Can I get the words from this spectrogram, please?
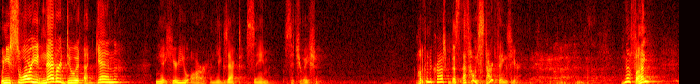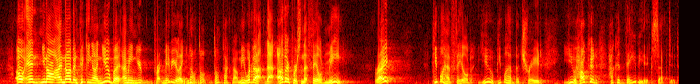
When you swore you'd never do it again? And yet here you are in the exact same situation. Welcome to Cross Creek. That's, that's how we start things here. Isn't that fun? Oh, and you know, I know I've been picking on you, but I mean, you're, maybe you're like, no, don't, don't talk about me. What about that other person that failed me? Right? People have failed you. People have betrayed you. How could, how could they be accepted?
